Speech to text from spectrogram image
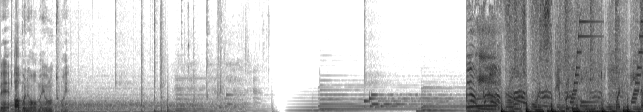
ve abone olmayı unutmayın. Medina,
